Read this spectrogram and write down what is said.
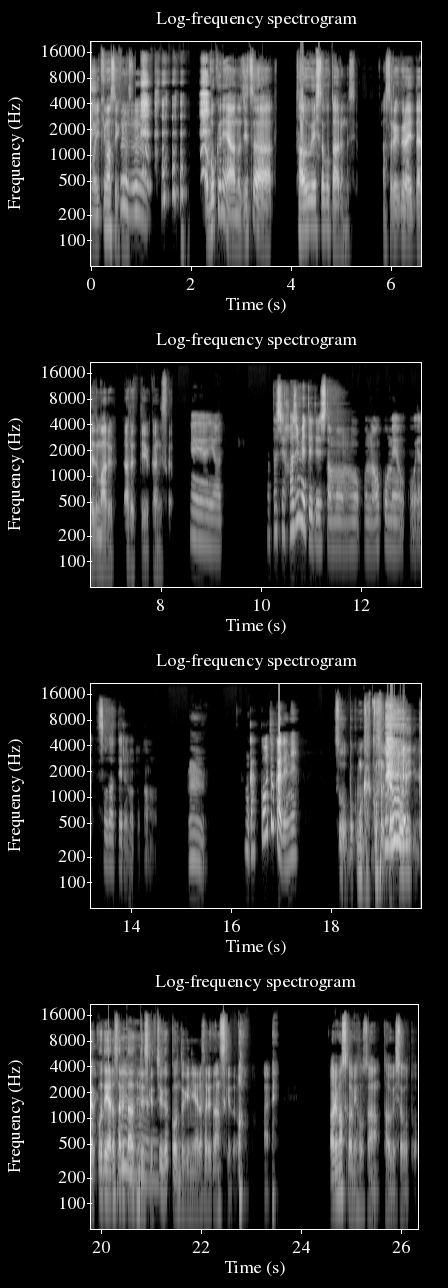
もう行きます行きます。うんうん。あ僕ね、あの、実は、田植えしたことあるんですよ。あ、それぐらい誰でもある、あるっていう感じですか。いやいやいや、私初めてでしたもん、もうこんなお米をこうやって育てるのとかも。うん。学校とかでね。そう、僕も学校の、学校で、学校でやらされたんですけど、うんうんうん中学校の時にやらされたんですけど。はい。ありますか美穂さん、田植えしたこと。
